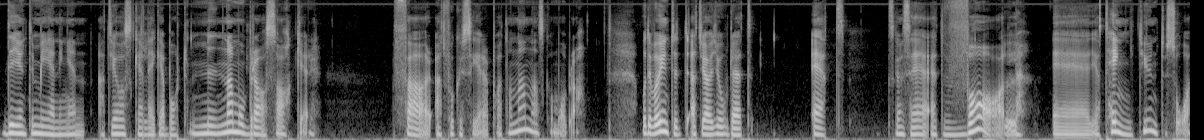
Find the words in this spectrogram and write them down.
det är ju inte meningen att jag ska lägga bort mina må bra-saker för att fokusera på att någon annan ska må bra. Och det var ju inte att jag gjorde ett, ett, ska man säga, ett val. Eh, jag tänkte ju inte så,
